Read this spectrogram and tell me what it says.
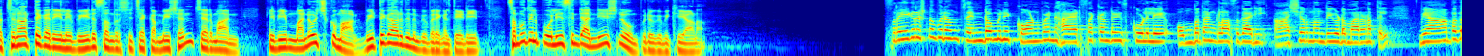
തച്ചനാട്ടുകരയിലെ വീട് സന്ദർശിച്ച commission chairman K V Manoj Kumar വീട്ടുകാരിൽ നിന്നും വിവരങ്ങൾ തേടി. സംഭവത്തിൽ പോലീസിന്റെ അന്വേഷണവും പുരോഗമിക്കുകയാണ്. Sreekrishnapuram saint Dominic convent higher secondary സ്കൂളിലെ ഒമ്പതാം ക്ലാസ്സുകാരി ആശിർ നന്ദിയുടെ മരണത്തിൽ വ്യാപക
